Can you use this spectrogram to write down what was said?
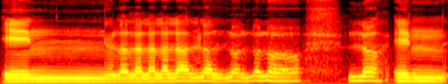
in, in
